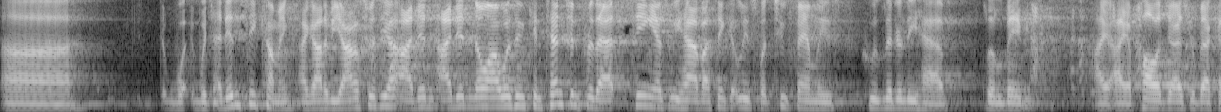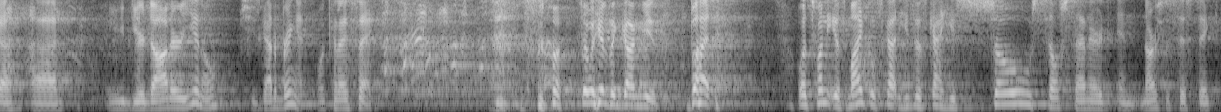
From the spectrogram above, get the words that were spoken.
uh, which I didn't see coming. I got to be honest with you. I didn't, I didn't know I was in contention for that, seeing as we have, I think, at least what two families who literally have little babies. I, I apologize, Rebecca. Your daughter, you know, she's got to bring it. What can I say? so, so we have the Gungies. But what's funny is Michael Scott, he's this guy, he's so self centered and narcissistic.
